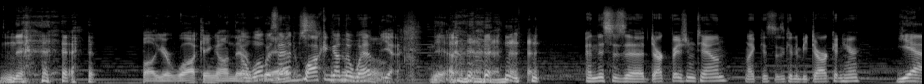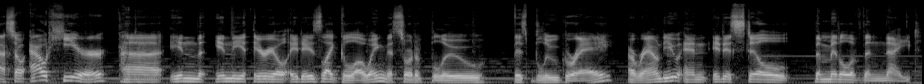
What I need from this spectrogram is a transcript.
While you're walking on their oh, what was that? Walking I on the web? know. Yeah. Yeah. And this is a dark vision town? Like, this is gonna be dark in here? Yeah, so out here, uh, in the in the ethereal, it is like glowing, this sort of blue, this blue gray around you, and it is still the middle of the night.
